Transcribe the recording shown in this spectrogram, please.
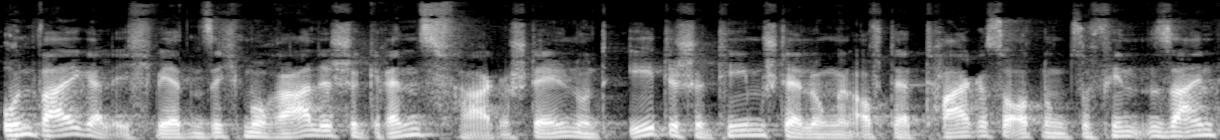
Unweigerlich werden sich moralische Grenzfragen stellen und ethische Themenstellungen auf der Tagesordnung zu finden sein,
